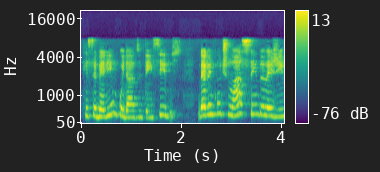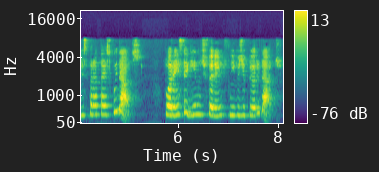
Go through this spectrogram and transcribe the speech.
receberiam cuidados intensivos devem continuar sendo elegíveis para tais cuidados, porém seguindo diferentes níveis de prioridade.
